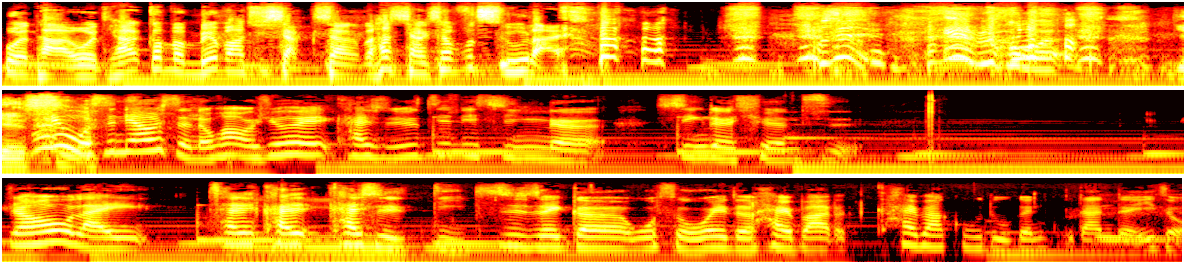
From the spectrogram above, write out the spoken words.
问他的问题，他根本没有办法去想象的，他想象不出来。不是，因为如果我 也是因为我是 Nelson 的话，我就会开始就建立新的新的圈子，然后来才开嗯开始抵制这个我所谓的害怕的害怕孤独跟孤单的一种。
